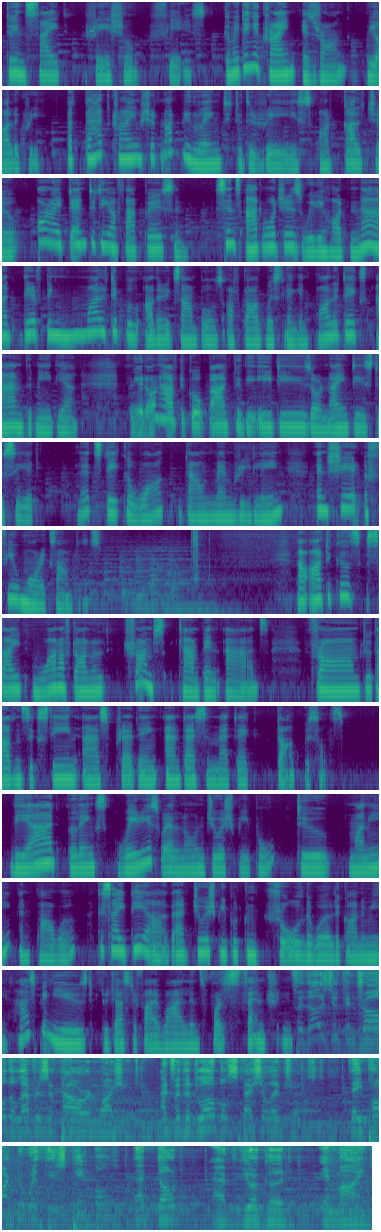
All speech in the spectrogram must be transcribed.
to incite racial fears. Committing a crime is wrong, we all agree. But that crime should not be linked to the race or culture or identity of that person. Since Atwater's Willie Horton ad, there have been multiple other examples of dog whistling in politics and the media. And you don't have to go back to the 80s or 90s to see it. Let's take a walk down memory lane and share a few more examples. Now, articles cite one of Donald Trump's campaign ads from 2016 as spreading anti Semitic dog whistles. The ad links various well known Jewish people to money and power. This idea that Jewish people control the world economy has been used to justify violence for centuries. For those who control the levers of power in Washington and for the global special interest, they partner with these people that don't have your good in mind.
